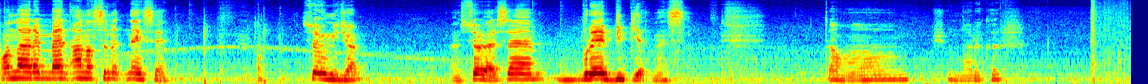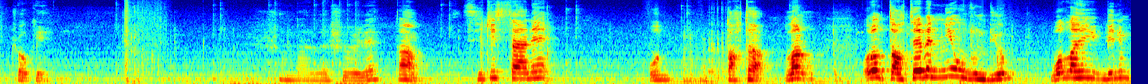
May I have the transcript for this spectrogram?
Onların ben anasını neyse. Sövmeyeceğim. Yani söversem buraya bip yetmez. Tamam. Şunları kır. Çok iyi. Şunları da şöyle. Tamam. 8 tane o tahta. Lan oğlum tahtaya ben niye oldum diyorum. Vallahi benim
